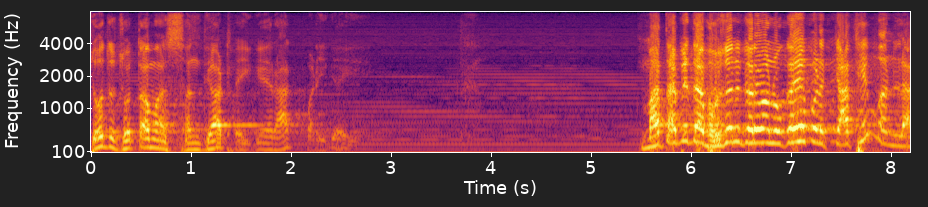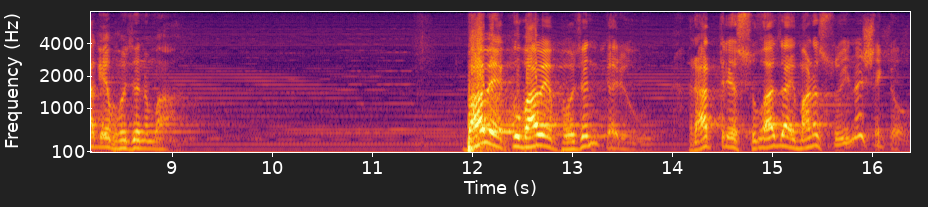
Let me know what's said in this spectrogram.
જોત જોતામાં સંધ્યા થઈ ગઈ, રાત પડી ગઈ. માતા પિતા ભોજન કરવાનું કહે, પણ ક્યાંથી મન લાગે ભોજનમાં? ભાવે, કુભાવે ભોજન કર્યું. રાત્રે સુવા જાય, માણસ સુઈ ન શક્યો.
